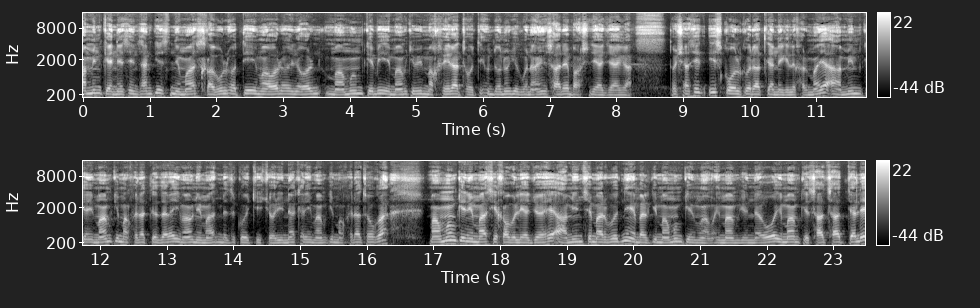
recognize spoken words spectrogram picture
آمین کہنے سے انسان کی نماز قبول ہوتی ہے، اور اور معموم کے بھی، امام کی بھی مغفرت ہوتی ہے، ان دونوں کے گناہیں سارے بخش دیا جائے گا۔ تو شاشد اس قول کو رد کرنے کے لیے فرمایا، آمین کے، امام کی مغفرت کے ذرا امام نماز میں سے کوئی چیز چوری نہ کرے، امام کی مغفرت ہوگا۔ معموم کی نماز کی قبولیت جو ہے، آمین سے مربوط نہیں ہے، بلکہ معموم کے امام کی وہ امام کے ساتھ ساتھ چلے،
